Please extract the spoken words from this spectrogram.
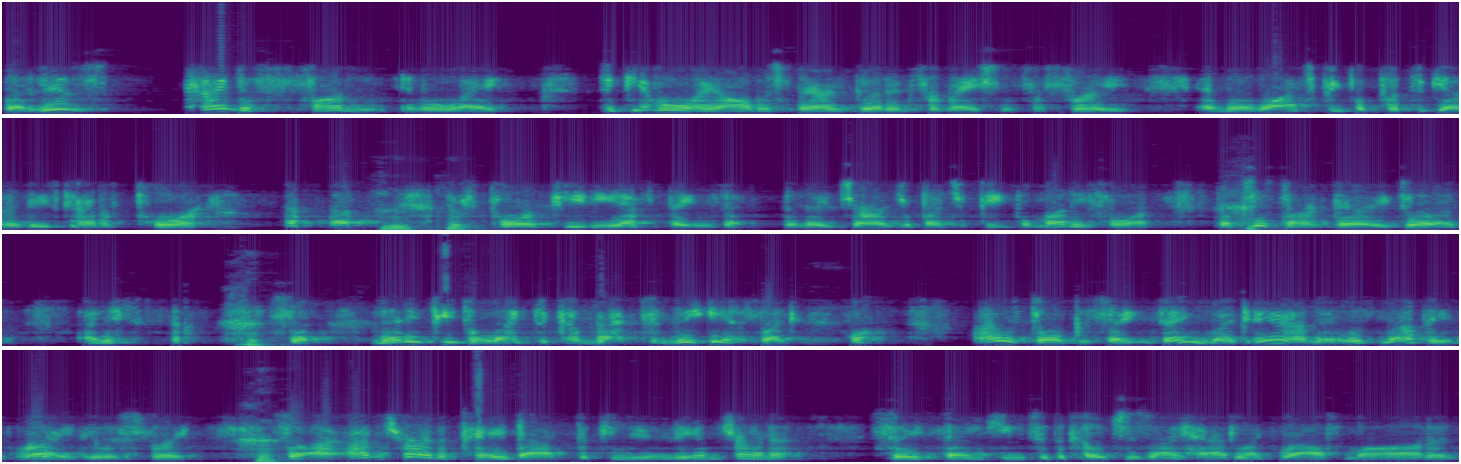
but it is kind of fun in a way to give away all this very good information for free and then watch people put together these kind of poor these poor PDF things that, that they charge a bunch of people money for that just aren't very good. I mean, so many people like to come back to me. It's like, well, I was told the same thing by Dan. It was nothing. Right. It was free. so I, I'm trying to pay back the community. I'm trying to say thank you to the coaches I had, like Ralph Maughan and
